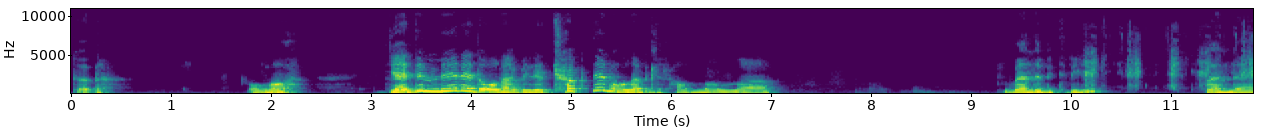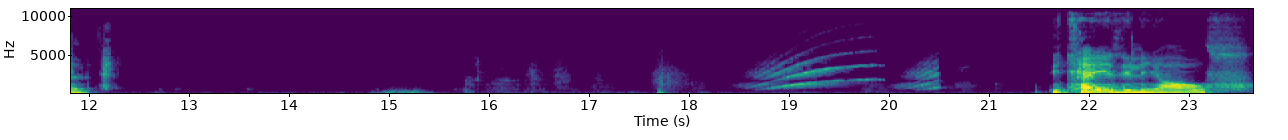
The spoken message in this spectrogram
Tövbe. Allah. Yedim nerede olabilir? Çöpte mi olabilir? Allah Allah. Ben de bitireyim. Ben de. İçeri zili ya. Of.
